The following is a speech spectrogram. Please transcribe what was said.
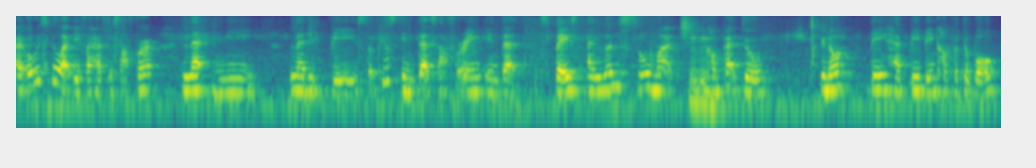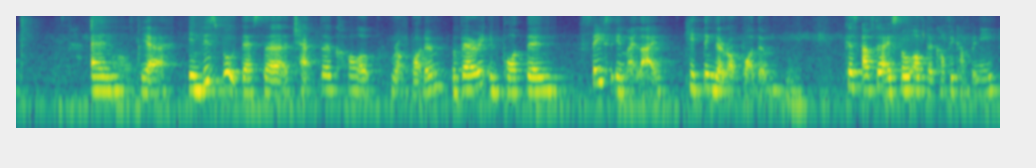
I always feel like if I have to suffer, let me, let it be. So because in that suffering, in that space, I learn so much Mhm. compared to, you know, being happy, being comfortable. And Wow. yeah, in this book, there's a chapter called Rock Bottom, a very important phase in my life, hitting the rock bottom. Mm. Because after I sold off the coffee company,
